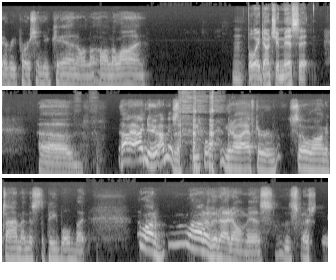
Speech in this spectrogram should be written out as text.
every person you can on the on the line. Boy, don't you miss it. Um, I, I do. I miss the people. you know, after so long a time, I miss the people, but a lot of a lot of it I don't miss, especially.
